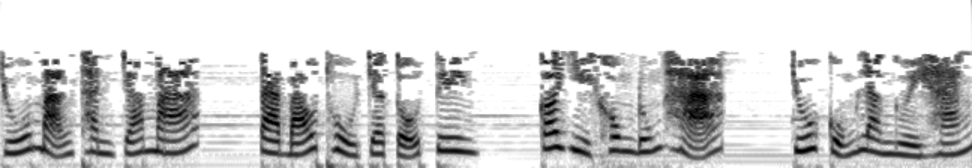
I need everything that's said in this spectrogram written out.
chúa mãn thanh chó má, ta báo thù cho tổ tiên, có gì không đúng hả? Chú cũng là người Hán,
